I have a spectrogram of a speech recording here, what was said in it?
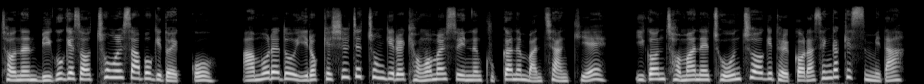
저는 미국에서 총을 쏴보기도 했고 아무래도 이렇게 실제 총기를 경험할 수 있는 국가는 많지 않기에 이건 저만의 좋은 추억이 될 거라 생각했습니다.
